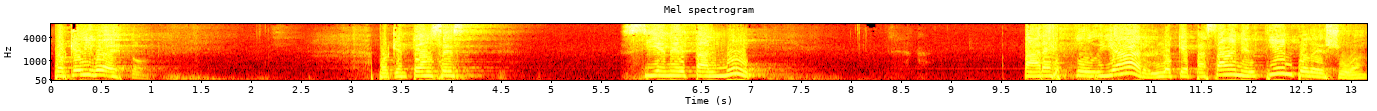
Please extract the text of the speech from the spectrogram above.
¿Por qué digo esto? Porque entonces, si en el Talmud, para estudiar lo que pasaba en el tiempo de Yeshua,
